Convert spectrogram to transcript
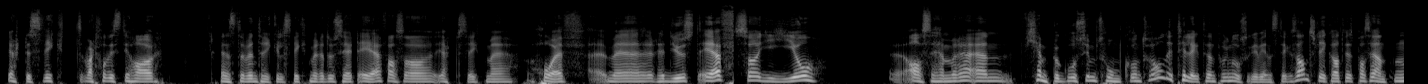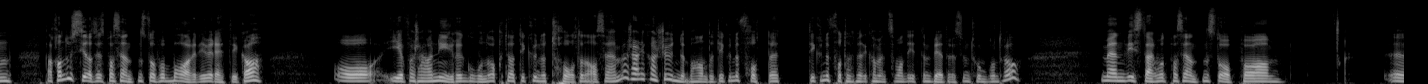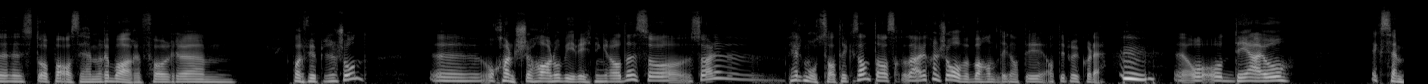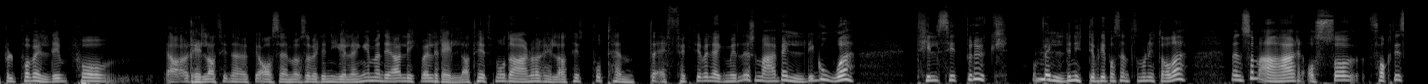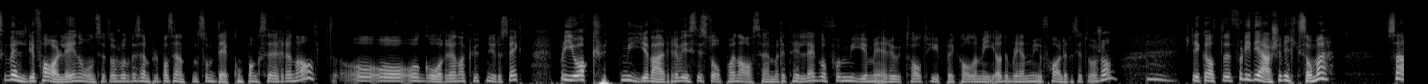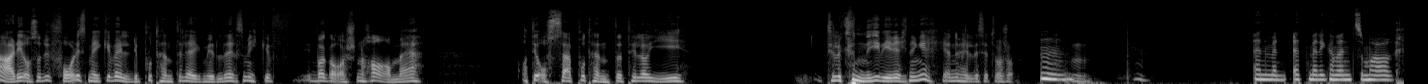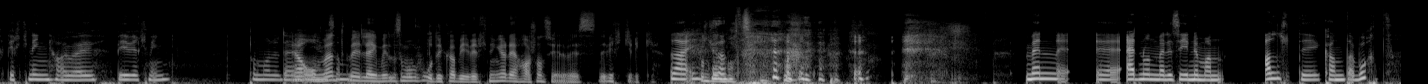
hjertesvikt, i hvert fall hvis de har venstre ventrikkelsvikt med redusert EF, altså hjertesvikt med HF med reduced EF, så gir jo AC-hemmere en kjempegod symptomkontroll i tillegg til en prognosegevinst. ikke sant? Slik at hvis pasienten, Da kan du si at hvis pasienten står på bare diuretika, og i og for seg har nyrer gode nok til at de kunne tålt en AC-hemmer, så er de kanskje underbehandlet. De kunne, fått et, de kunne fått et medikament som hadde gitt en bedre symptomkontroll. Men hvis derimot pasienten står på, uh, på AC-hemmere bare for, um, bare for hypertensjon, og kanskje har noen bivirkninger av det, så, så, er det helt motsatt. ikke sant? Da er det kanskje overbehandling at de, at de bruker det. Mm. Uh, og, og, det er jo eksempel på veldig på ja, relativt, Det er jo ikke ACM-er så veldig nye lenger, men det er likevel relativt moderne og relativt potente, effektive legemidler som er veldig gode til sitt bruk. Og veldig nyttig for de pasientene som har nytte av det. Men som er også faktisk veldig farlige i noen situasjoner. F.eks. pasienten som dekompenserer renalt og, og, og, går i en akutt nyresvikt. Blir jo akutt mye verre hvis de står på en AC-hemmer i tillegg og får mye mer uttalt hyperkalemi, og det blir en mye farligere situasjon. Mm. Slik at, fordi de er så virksomme så er de også Du får liksom ikke veldig potente legemidler som ikke i bagasjen har med at de også er potente til å gi Til å kunne gi bivirkninger i en uheldig situasjon. Mm. Mm. Med, et medikament som har virkning, har jo òg bivirkning. På en måte. Det ja, omvendt. Med legemiddel som overhodet ikke har bivirkninger, det har sannsynligvis Det virker ikke. Nei, ikke sant. Men eh, er det noen medisiner man alltid kan ta bort?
